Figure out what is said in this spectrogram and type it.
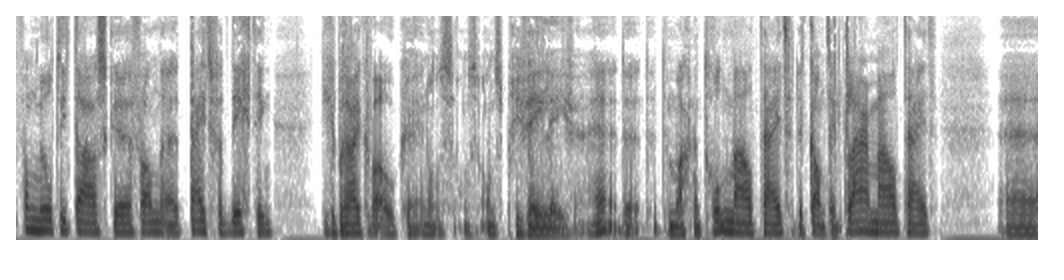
van multitasken, van tijdverdichting die gebruiken we ook eh, in ons, ons, ons privéleven. Hè? De, de, magnetronmaaltijd, de kant-en-klaar maaltijd. Uh, uh,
